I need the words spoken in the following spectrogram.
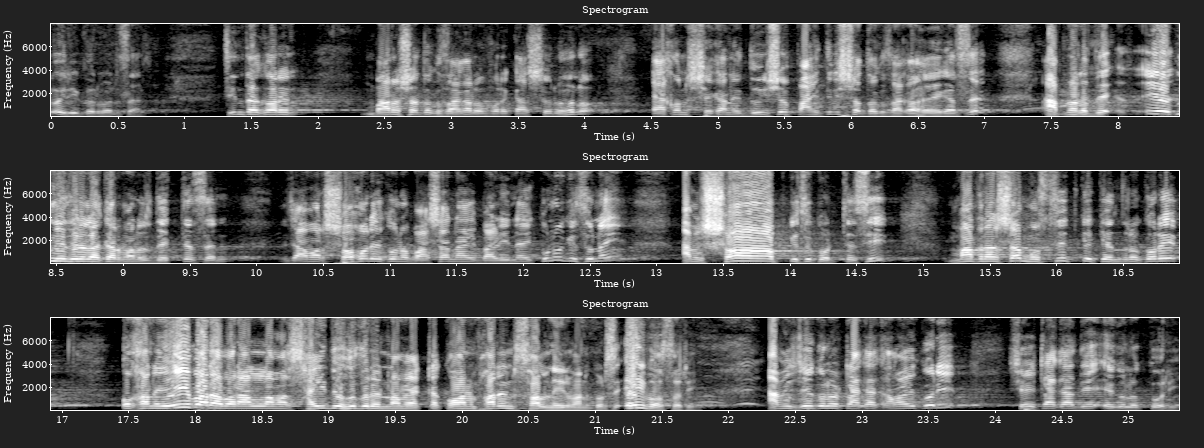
তৈরি করবার স্যার চিন্তা করেন বারো শতক জায়গার উপরে কাজ শুরু হলো। এখন সেখানে দুইশো পঁয়ত্রিশ শতক জায়গা হয়ে গেছে। আপনারা নিজের এলাকার মানুষ দেখতেছেন যে আমার শহরে কোনো বাসা নাই, বাড়ি নাই, কোনো কিছু নাই। আমি সব কিছু করতেছি। মাদ্রাসা মসজিদকে কেন্দ্র করে ওখানে এইবার আবার আল্লামা সাইদে হুজুরের নামে একটা কনফারেন্স হল নির্মাণ করছে এই বছরই। আমি যেগুলো টাকা কামাই করি, সেই টাকা দিয়ে এগুলো করি।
